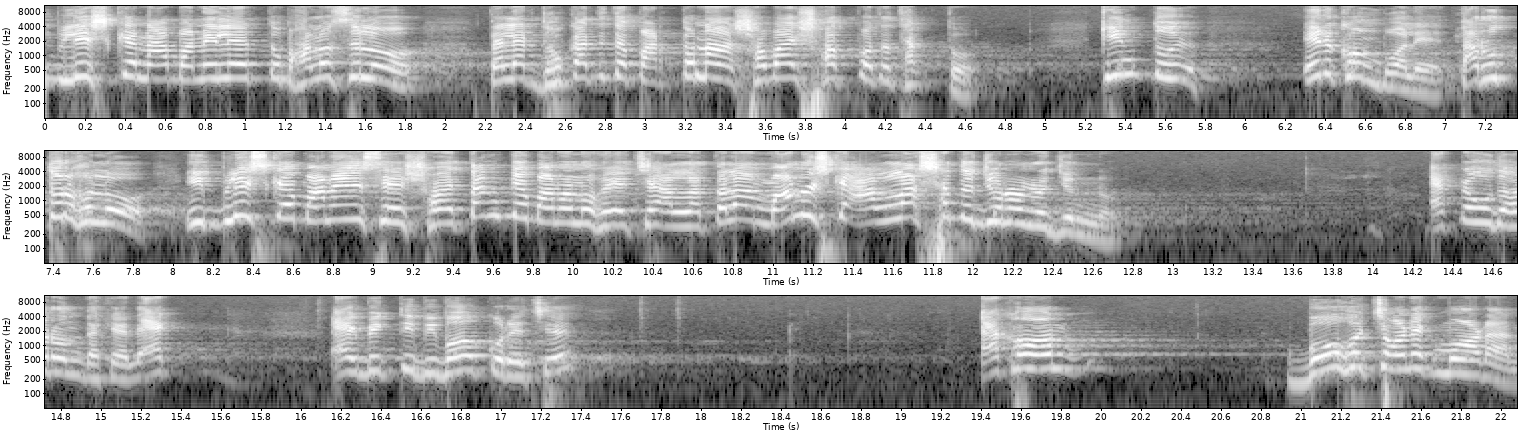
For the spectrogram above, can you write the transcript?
ইবলিশকে না বানাইলে তো ভালো ছিল তাহলে আর ধোকা দিতে পারতো না, সবাই সৎ পথে থাকতো। কিন্তু এরকম বলে, তার উত্তর হলো, ইবলিশকে বানিয়েছে শয়তানকে বানানো হয়েছে আল্লাহ তালা মানুষকে আল্লাহর সাথে জোড়ানোর জন্য। একটা উদাহরণ দেখেন, এক এক ব্যক্তি বিবাহ করেছে। এখন বউ হচ্ছে অনেক মডার্ন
